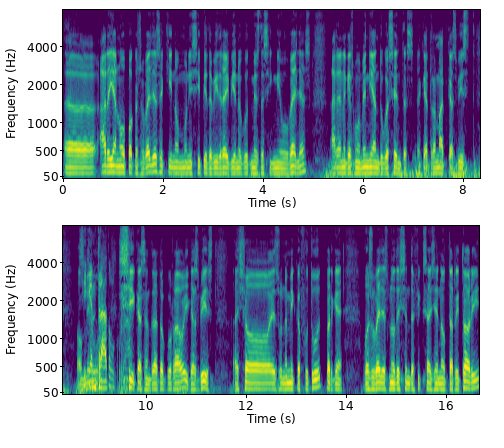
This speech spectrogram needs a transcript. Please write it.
Uh, ara hi ha molt poques ovelles, aquí en el municipi de Vidrà hi havia hagut més de 5.000 ovelles, ara en aquest moment hi han 200. Aquest ramat que has vist... El Sí que ha entrat al corral. Sí, que has entrat al corral i que has vist. Això és una mica fotut perquè les ovelles no deixen de fixar gent al territori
